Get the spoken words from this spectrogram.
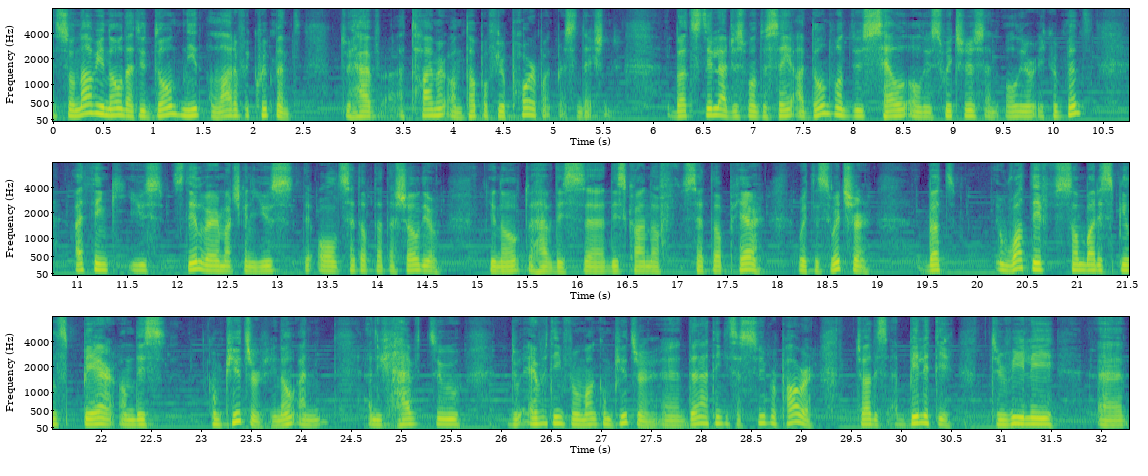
So now you know that you don't need a lot of equipment to have a timer on top of your PowerPoint presentation. But still, I just want to say I don't want to sell all your switches and all your equipment. I think you still very much can use the old setup that I showed you, you know, to have this uh, this kind of setup here with the switcher. But what if somebody spills beer on this computer, you know, and and you have to do everything from one computer? Uh, then I think it's a superpower to have this ability to really uh,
